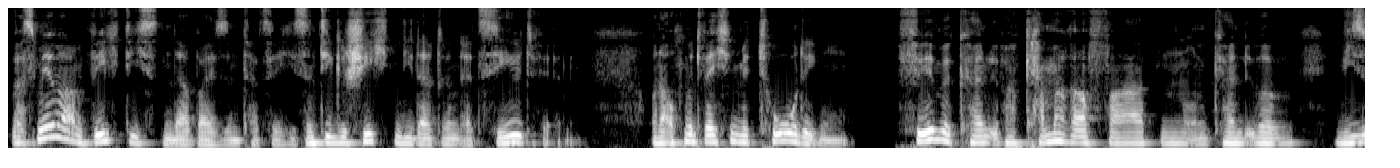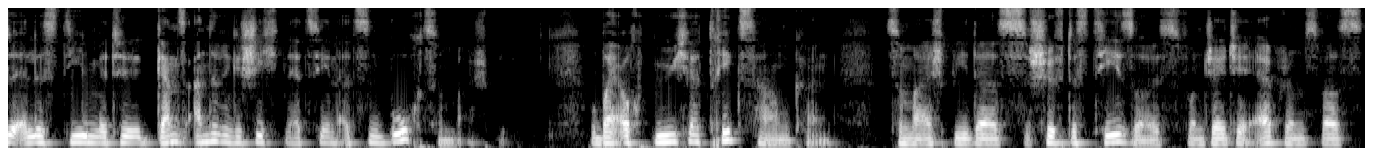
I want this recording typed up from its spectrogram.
was mir immer am wichtigsten dabei sind tatsächlich, sind die Geschichten, die da drin erzählt werden. Und auch mit welchen Methodiken. Filme können über Kamerafahrten und können über visuelle Stilmittel ganz andere Geschichten erzählen als ein Buch zum Beispiel. Wobei auch Bücher Tricks haben können. Zum Beispiel das Schiff des Theseus von J.J. Abrams, was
